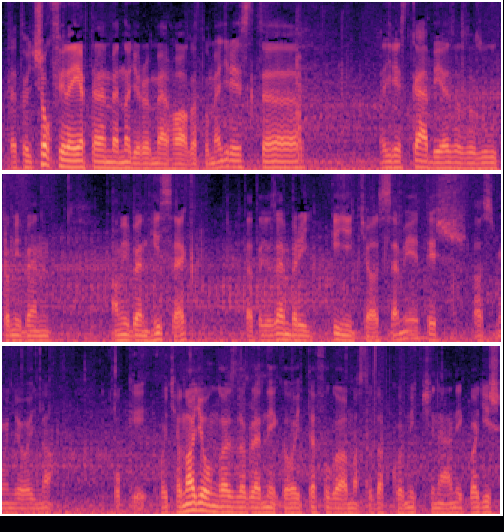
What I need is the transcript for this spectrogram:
tehát hogy sokféle értelemben nagy örömmel hallgatom. Egyrészt, egyrészt kb. ez az az út, amiben, amiben hiszek, tehát hogy az ember így kinyitja a szemét, és azt mondja, hogy na, oké, okay. hogyha nagyon gazdag lennék, ahogy te fogalmaztad, akkor mit csinálnék? Vagyis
